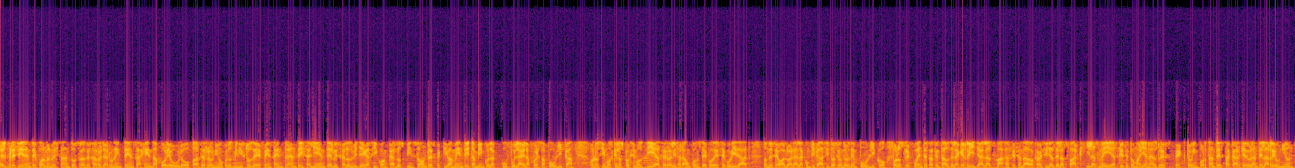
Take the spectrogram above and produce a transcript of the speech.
El presidente Juan Manuel Santos, tras desarrollar una intensa agenda por Europa, se reunió con los ministros de Defensa entrante y saliente, Luis Carlos Villegas y Juan Carlos Pinzón, respectivamente, y también con la cúpula de la Fuerza Pública. Conocimos que en los próximos días se realizará un Consejo de Seguridad donde se evaluará la complicada situación de orden público por los frecuentes atentados de la guerrilla, las bajas que se han dado a cabecillas de las FARC y las medidas que se tomarían al respecto. Importante destacar que durante la reunión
